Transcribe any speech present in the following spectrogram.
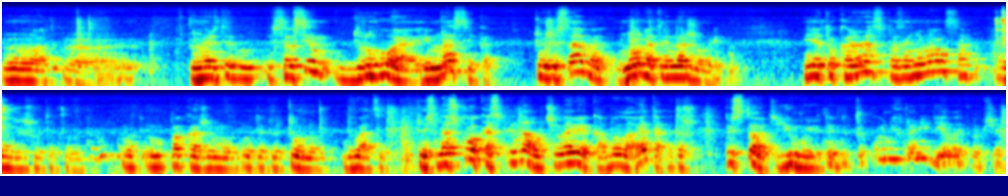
вот, э, но это совсем другая гимнастика, то же самое, но на тренажере. Я только раз позанимался, вот это вот, вот покажем вот эту тонну 20. То есть насколько спина у человека была, это, это ж, представьте, это такое никто не делает вообще-то.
